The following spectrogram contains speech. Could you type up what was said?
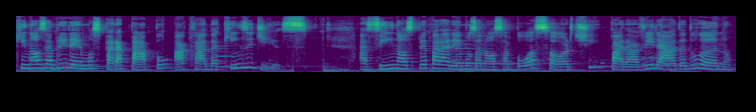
que nós abriremos para papo a cada 15 dias. Assim, nós prepararemos a nossa boa sorte para a virada do ano.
